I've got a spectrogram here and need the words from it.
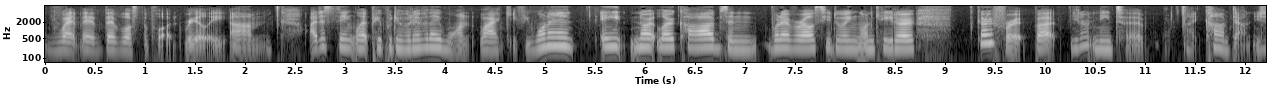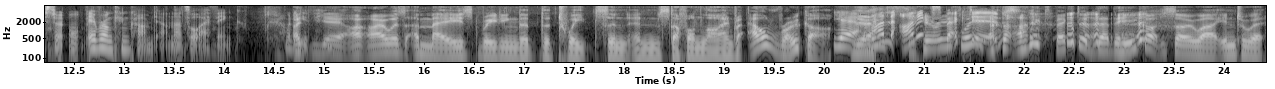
way they, they've lost the plot, really. Um, I just think let people do whatever they want. Like, if you want to eat no, low carbs and whatever else you're doing on keto, go for it. But you don't need to, like, calm down. You just don't, everyone can calm down. That's all I think. What do I, think? yeah, I, I was amazed reading the, the tweets and, and stuff online. But Al Roker. Yeah, Yeah. un- unexpected. unexpected that he got so uh, into it.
